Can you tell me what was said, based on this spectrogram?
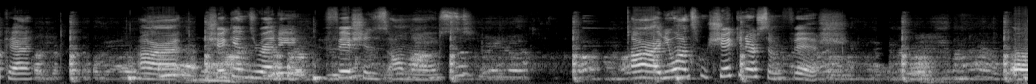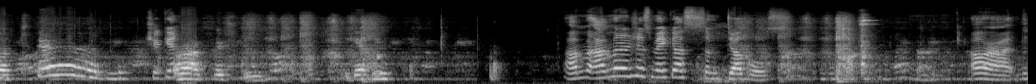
Okay. Alright. Chicken's ready. Fish is almost. Alright, you want some chicken or some fish? Uh, chicken. Chicken? On fish, I'm, I'm gonna just make us some doubles. Alright, the,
